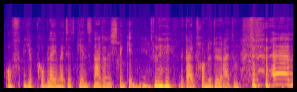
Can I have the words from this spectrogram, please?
of je probleem met dit kind. Nou, dan is het geen kind meer. Nee. Dan kan je het gewoon de deur uit doen. Ehm,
